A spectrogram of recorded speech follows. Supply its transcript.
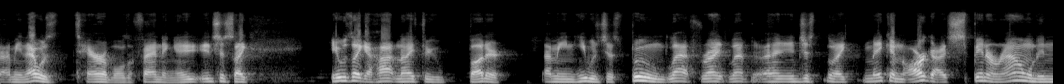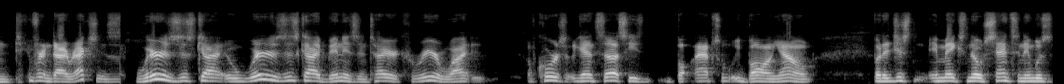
I mean, that was terrible defending. It, it's just like it was like a hot knife through butter. I mean, he was just boom, left, right, left, and just like making our guys spin around in different directions. Where is this guy? Where has this guy been his entire career? Why? Of course, against us, he's absolutely balling out, but it just it makes no sense. And it was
